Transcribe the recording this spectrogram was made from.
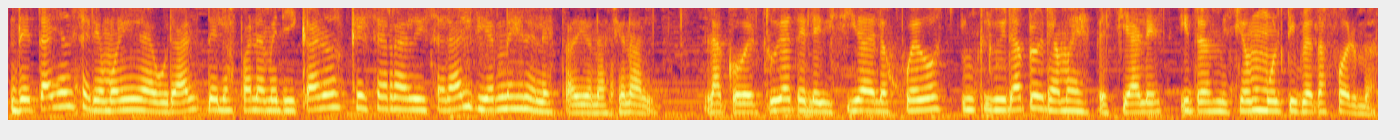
Detallan ceremonia inaugural de los Panamericanos que se realizará el viernes en el Estadio Nacional. La cobertura televisiva de los Juegos incluirá programas especiales y transmisión multiplataforma.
